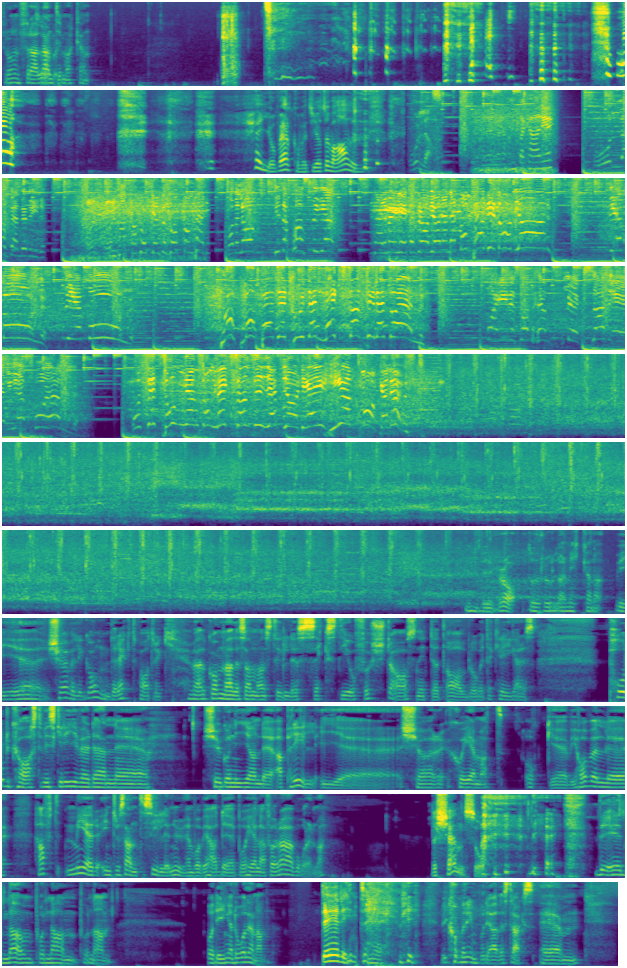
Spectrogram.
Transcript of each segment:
Från frallan till Mackan. Hej och välkommen till Göteborg! Kör väl igång direkt Patrik. Välkomna allesammans till det 61 avsnittet av Blåvita krigares podcast. Vi skriver den eh, 29 april i eh, körschemat. Och eh, vi har väl eh, haft mer intressant sille nu än vad vi hade på hela förra våren va? Det känns så. Det det är namn på namn på namn. Och det är inga dåliga namn. Det är det inte. Nej, vi, vi kommer in på det alldeles strax. Ehm,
